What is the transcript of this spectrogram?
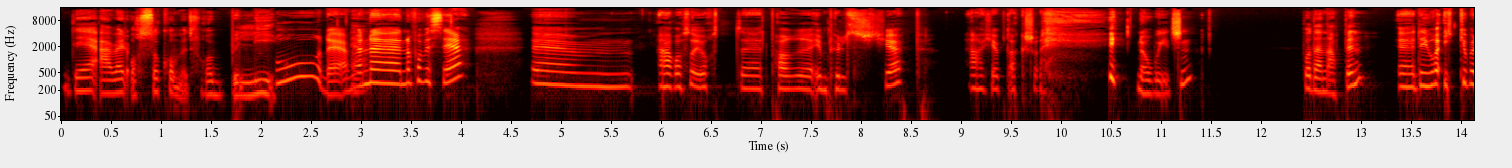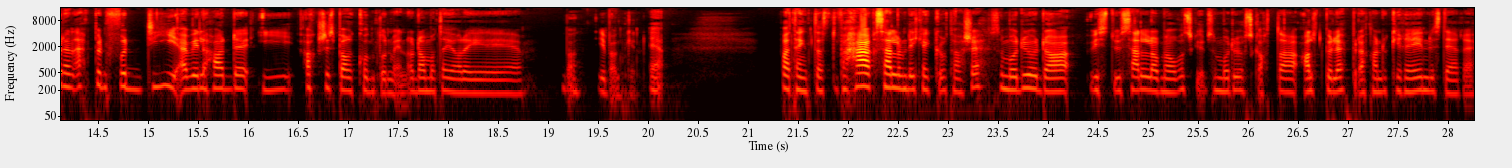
Det er vel også kommet for å bli. Tror det. Men eh, nå får vi se. Um, jeg har også gjort eh, et par impulskjøp. Jeg har kjøpt aksjer i Norwegian. På den appen. Eh, Det gjorde jeg ikke på den appen fordi jeg ville ha det i aksjesparekontoen min, og da måtte jeg gjøre det i, Bank. i banken. Ja. For jeg tenkte at, for her, selv om det ikke er kurtasje, så må du jo da, hvis du selger med overskudd, så må du jo skatte alt beløpet. Da kan du ikke reinvestere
